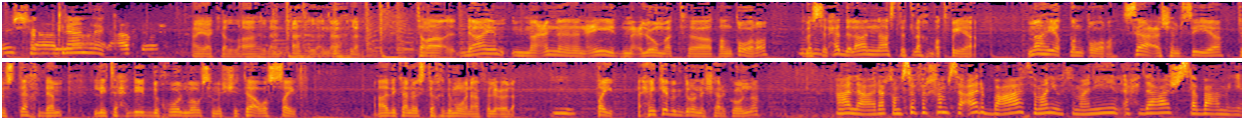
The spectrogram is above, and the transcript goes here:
إن شاء شكراً الله. لك. حياك الله. أهلا أهلا أهلا. ترى دايم مع إننا نعيد معلومة آه، طنطورة بس لحد الآن الناس تتلخبط فيها ما هي الطنطورة؟ ساعة شمسية تستخدم لتحديد دخول موسم الشتاء والصيف. هذه كانوا يستخدمونها في العلا. طيب الحين كيف يقدرون يشاركونا؟ على رقم صفر خمسة أربعة ثمانية وثمانين أحداش سبعمية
